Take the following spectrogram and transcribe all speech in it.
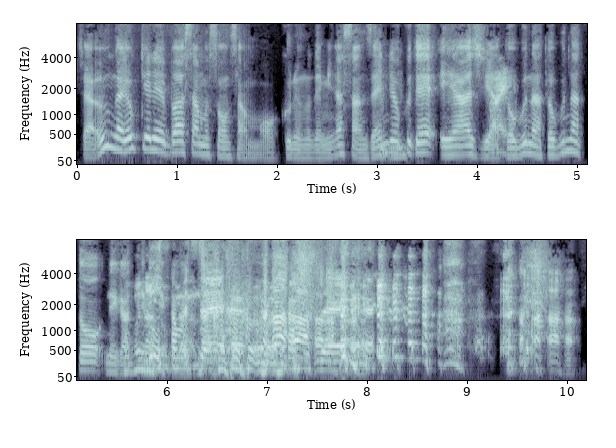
じゃあ、運が良ければサムソンさんも来るので、皆さん全力でエアアジアはい飛ぶな飛ぶなと願ってみてく。ださい。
